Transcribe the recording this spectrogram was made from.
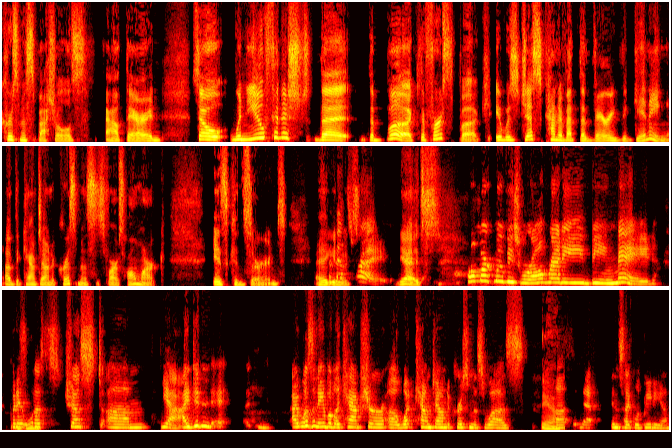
Christmas specials out there. And so when you finished the the book, the first book, it was just kind of at the very beginning of the countdown to Christmas as far as Hallmark is concerned. Uh, you That's know, right. Yeah, it's Hallmark movies were already being made, but it mm-hmm. was just um yeah i didn't eh, i wasn't able to capture uh, what countdown to christmas was yeah uh, in that encyclopedia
